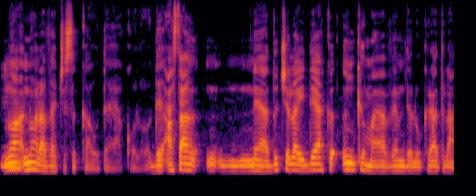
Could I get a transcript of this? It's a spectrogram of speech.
Mm. Nu, a- nu ar avea ce să caute aia acolo. De asta ne aduce la ideea că încă mai avem de lucrat la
